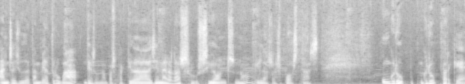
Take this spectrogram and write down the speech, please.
ens ajuda també a trobar, des d'una perspectiva de gènere, les solucions no? i les respostes. Un grup, grup perquè,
